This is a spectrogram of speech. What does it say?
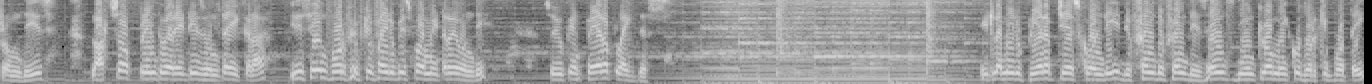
from these lots of print varieties ఉంటాయి ఇక్కడ. ఇది same four fifty five rupees per మీటరే ఉంది. So you can pair up like this ఇట్లా మీరు పేరప్ చేసుకోండి. డిఫరెంట్ డిఫరెంట్ డిజైన్స్ దీంట్లో మీకు దొరికిపోతాయి.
